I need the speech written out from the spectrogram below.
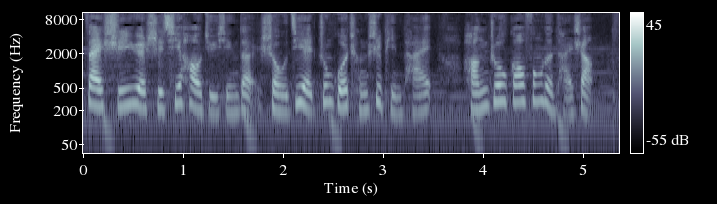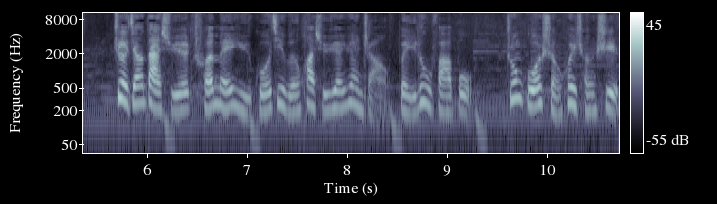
在十一月十七号举行的首届中国城市品牌杭州高峰论坛上，浙江大学传媒与国际文化学院院长韦路发布《中国省会城市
